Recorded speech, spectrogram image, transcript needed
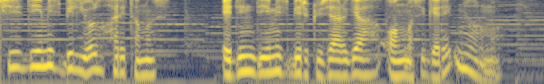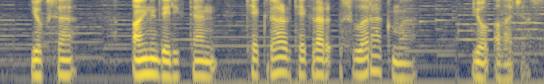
çizdiğimiz bir yol haritamız, edindiğimiz bir güzergah olması gerekmiyor mu? Yoksa aynı delikten tekrar tekrar ısılarak mı yol alacağız?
